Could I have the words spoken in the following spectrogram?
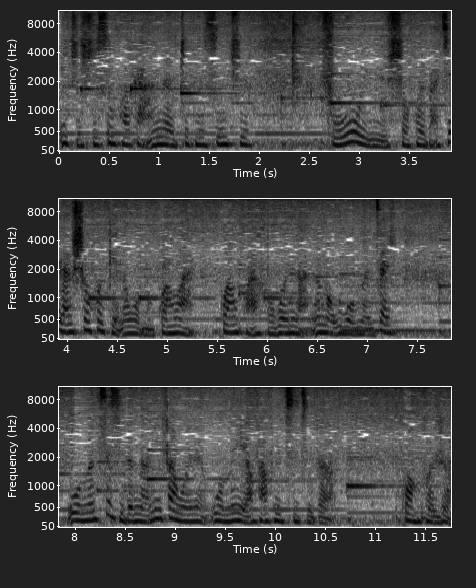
一直是心怀感恩的这颗心去服务于社会吧。既然社会给了我们关爱、关怀和温暖，那么我们在我们自己的能力范围内，我们也要发挥自己的光和热，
